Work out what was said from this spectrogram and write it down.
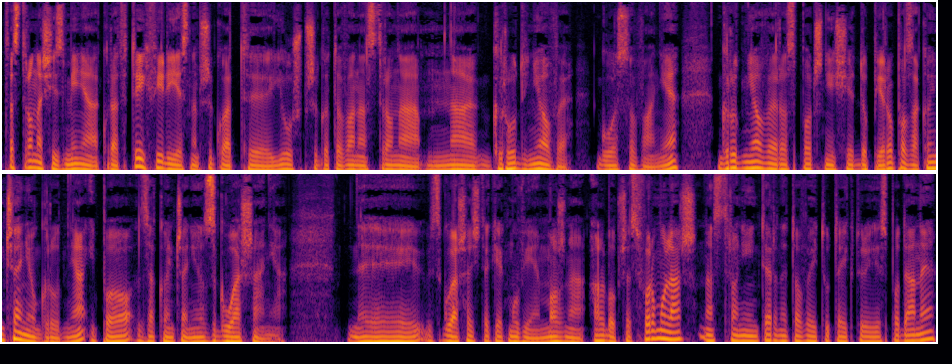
Ta strona się zmienia. Akurat w tej chwili jest na przykład y, już przygotowana strona na grudniowe głosowanie. Grudniowe rozpocznie się dopiero po zakończeniu grudnia i po zakończeniu zgłaszania. Y, zgłaszać, tak jak mówiłem, można albo przez formularz na stronie internetowej, tutaj, który jest podany,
